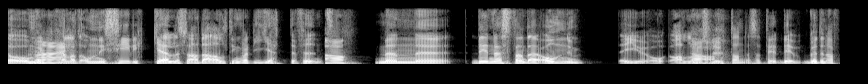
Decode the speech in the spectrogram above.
Om vi Nej. kallat omnicirkel så hade allting varit jättefint. Ja, Men eh, det är nästan där. Omni är ju allomslutande, så att det, det är good enough.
